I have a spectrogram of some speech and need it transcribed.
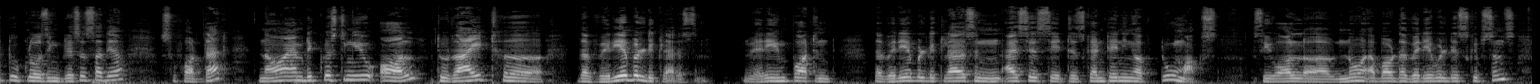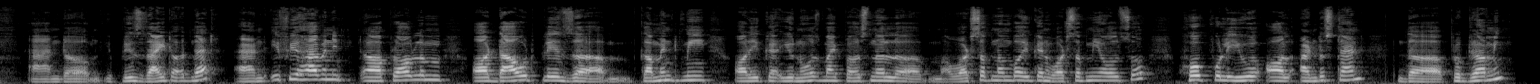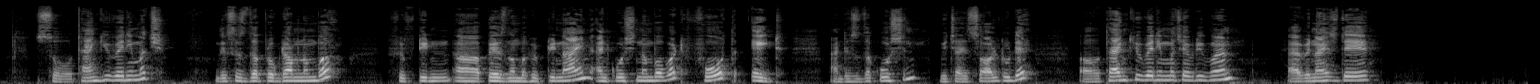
two closing braces are there so for that now I am requesting you all to write uh, the variable declaration. Very important. The variable declaration ICSE it is containing of two marks. So you all uh, know about the variable descriptions. And um, you please write on that. And if you have any uh, problem or doubt please um, comment me. Or you can you knows my personal uh, whatsapp number. You can whatsapp me also. Hopefully you all understand the programming so thank you very much this is the program number 15 uh, page number 59 and question number what fourth eight and this is the question which I solved today. Uh, thank you very much everyone. Have a nice day.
